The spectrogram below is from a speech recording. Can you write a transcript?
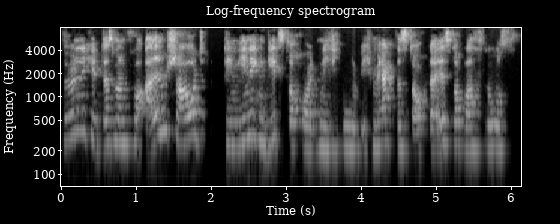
persönliche, dass man vor allem schaut, demjenigen geht es doch heute nicht gut. Ich merke das doch, da ist doch was los.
